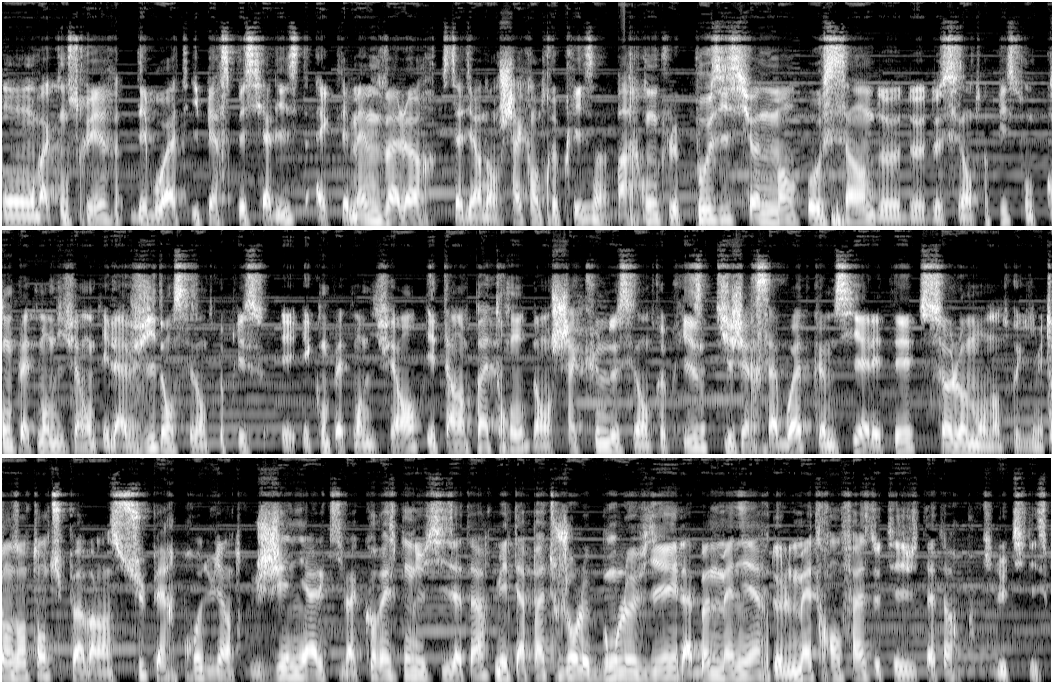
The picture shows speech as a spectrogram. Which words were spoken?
on va construire des boîtes hyper spécialistes avec les mêmes valeurs, c'est-à-dire dans chaque entreprise. Par contre, le positionnement au sein de, de, de ces entreprises sont complètement la vie dans ces entreprises est, complètement différente. Et tu as un patron dans chacune de ces entreprises qui gère sa boîte comme si elle était seule au monde, entre guillemets. De temps en temps, tu peux avoir un super produit, un truc génial qui va correspondre aux utilisateurs, mais t'as pas toujours le bon levier, la bonne manière de le mettre en face de tes utilisateurs pour qu'ils l'utilisent.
